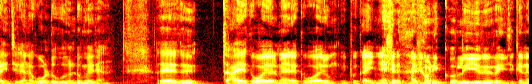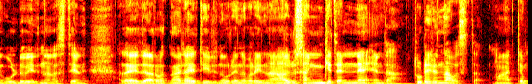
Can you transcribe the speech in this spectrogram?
റേഞ്ചിൽ തന്നെ ഗോൾഡ് വീണ്ടും വരികയാണ്. അതായത് താഴേക്ക് പോയാലും മേലേക്ക് പോയാലും ഇപ്പോൾ കഴിഞ്ഞ ഇരുപത്തിനാല് മണിക്കൂറിൽ ഈ ഒരു റേഞ്ചിൽ തന്നെ ഗോൾഡ് വരുന്ന അവസ്ഥയാണ്. അതായത് അറുപത്തിനാലായിരത്തി ഇരുന്നൂറ് എന്ന് പറയുന്ന ആ ഒരു സംഖ്യ തന്നെ എന്താ തുടരുന്ന അവസ്ഥ. മാറ്റം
